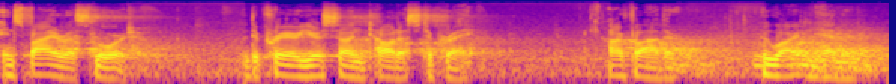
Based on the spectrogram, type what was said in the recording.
Inspire us, Lord, with the prayer your Son taught us to pray. Our Father, who art in heaven,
